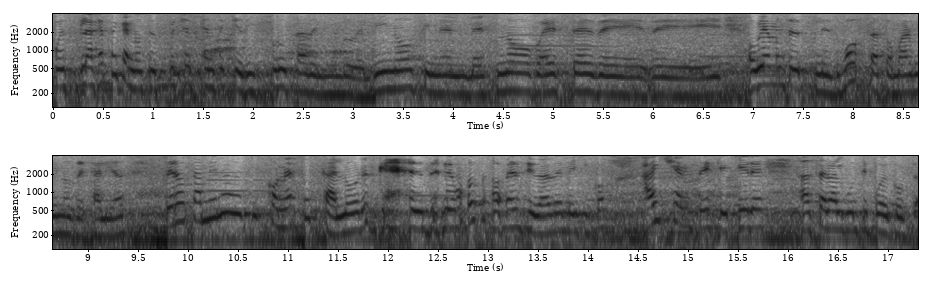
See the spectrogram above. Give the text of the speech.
pues la gente que nos escucha es gente que disfruta del mundo del vino, sin el snob este de, obviamente les gusta tomar vinos de calidad, pero también a veces con estos calores que tenemos ahora en Ciudad de México, hay gente que quiere hacer algún tipo de cóctel.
